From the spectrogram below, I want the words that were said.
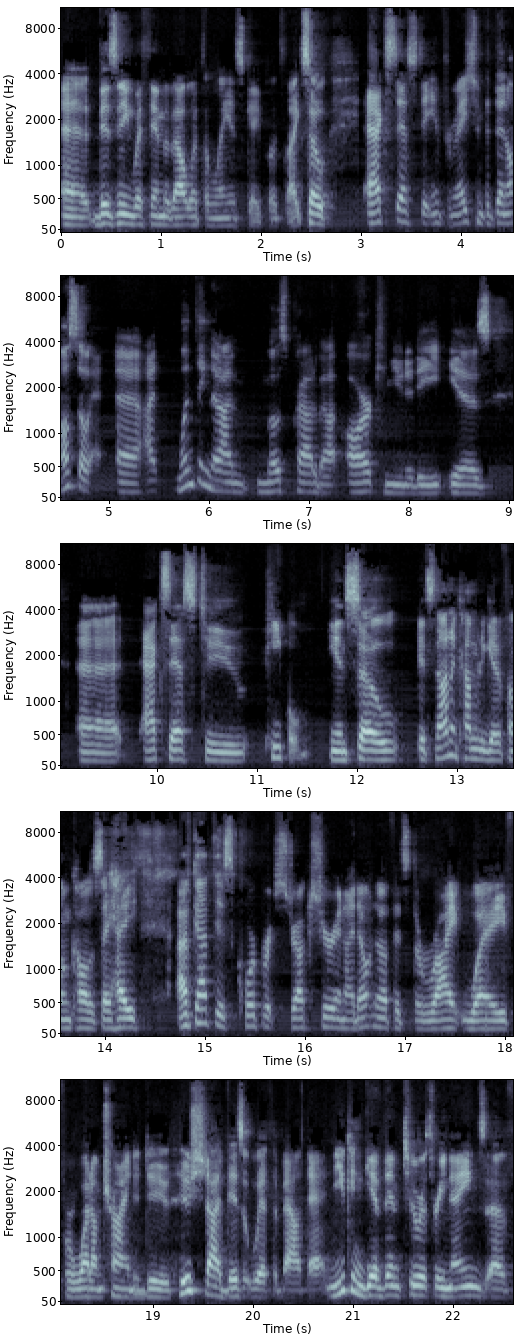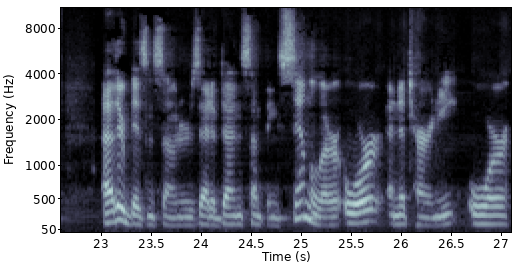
uh, visiting with them about what the landscape looks like. So access to information, but then also uh, I, one thing that I'm most proud about our community is uh, access to people. And so it's not uncommon to get a phone call to say, Hey, I've got this corporate structure and I don't know if it's the right way for what I'm trying to do. Who should I visit with about that? And you can give them two or three names of other business owners that have done something similar or an attorney or,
